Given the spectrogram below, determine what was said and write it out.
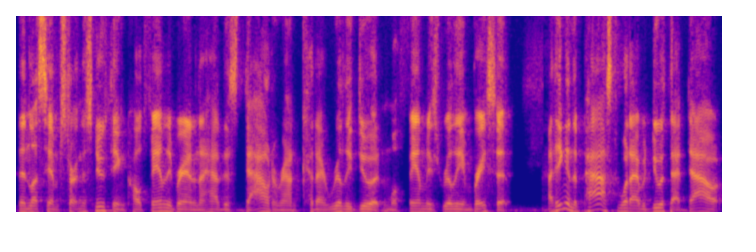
Then let's say I'm starting this new thing called family brand and I have this doubt around could I really do it and will families really embrace it? I think in the past, what I would do with that doubt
